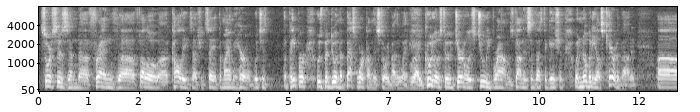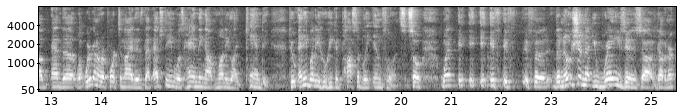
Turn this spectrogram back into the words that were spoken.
sources and uh, friends, uh, fellow uh, colleagues, I should say, at the Miami Herald, which is the paper who's been doing the best work on this story, by the way. Right. Kudos to journalist Julie Brown, who's done this investigation when nobody else cared about it. Uh, and what we're going to report tonight is that Epstein was handing out money like candy to anybody who he could possibly influence. So, when if if if the the notion that you raise is, uh, Governor,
